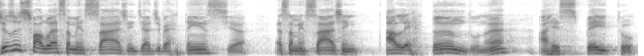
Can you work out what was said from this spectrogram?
Jesus falou essa mensagem de advertência, essa mensagem alertando né, a respeito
